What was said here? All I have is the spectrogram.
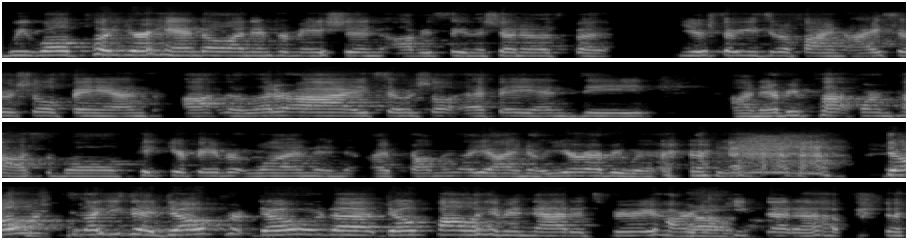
we will put your handle and information obviously in the show notes, but you're so easy to find iSocialFanz, uh, the letter I, social, F A N Z, on every platform possible. Pick your favorite one, and I promise, yeah, I know you're everywhere. don't, like you said, don't don't uh, don't follow him in that. It's very hard No. to keep that up.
